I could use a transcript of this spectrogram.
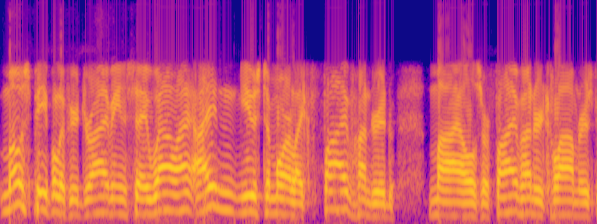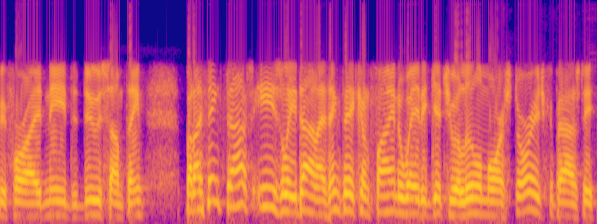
Most people, if you're driving, say, "Well, I, I'm used to more like 500 miles or 500 kilometers before I'd need to do something." But I think that's easily done. I think they can find a way to get you a little more storage capacity.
